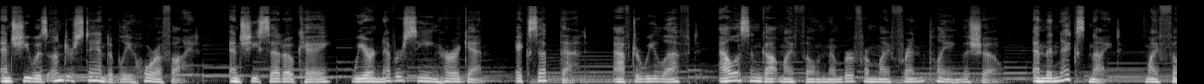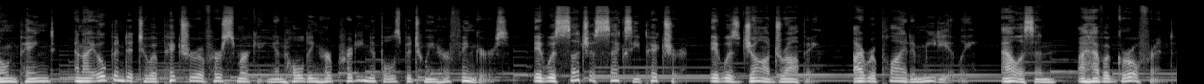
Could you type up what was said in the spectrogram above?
and she was understandably horrified. And she said, okay, we are never seeing her again. Except that, after we left, Allison got my phone number from my friend playing the show. And the next night, my phone pinged, and I opened it to a picture of her smirking and holding her pretty nipples between her fingers. It was such a sexy picture. It was jaw dropping. I replied immediately Allison, I have a girlfriend.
